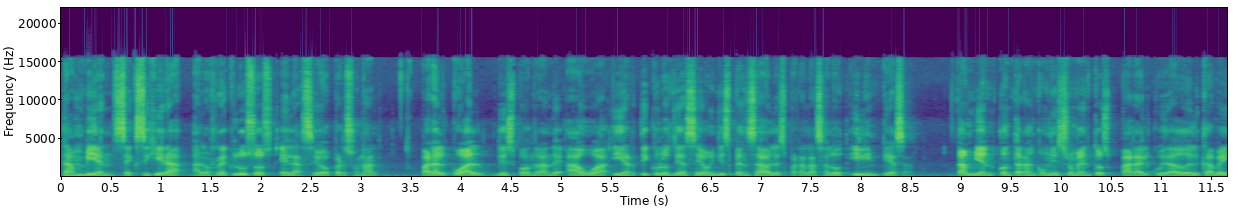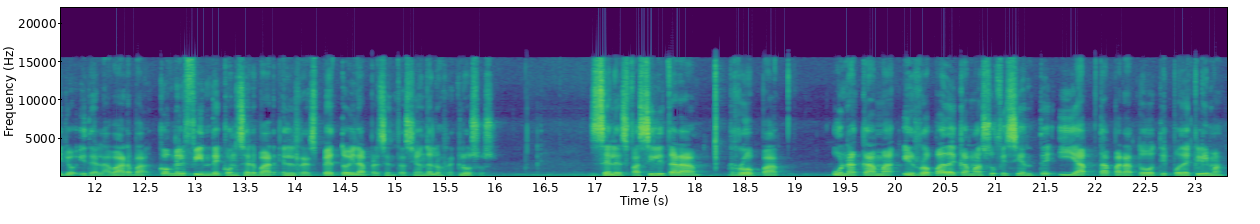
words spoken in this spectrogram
También se exigirá a los reclusos el aseo personal, para el cual dispondrán de agua y artículos de aseo indispensables para la salud y limpieza. También contarán con instrumentos para el cuidado del cabello y de la barba con el fin de conservar el respeto y la presentación de los reclusos. Se les facilitará ropa, una cama y ropa de cama suficiente y apta para todo tipo de clima,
